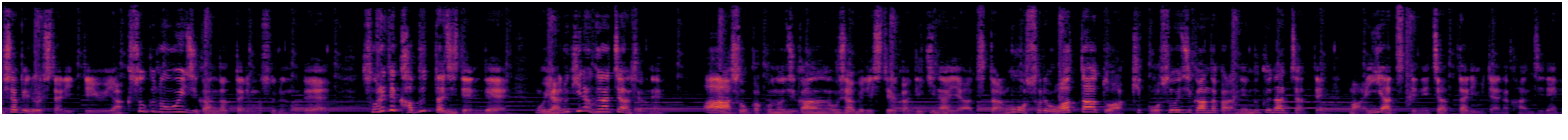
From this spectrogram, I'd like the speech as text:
おしゃべりをしたりっていう約束の多い時間だったりもするのでそれでかぶった時点でもうやる気なくなっちゃうんですよねああそっかこの時間おしゃべりしてるからできないやっつったらもうそれ終わった後は結構遅い時間だから眠くなっちゃってまあいいやっつって寝ちゃったりみたいな感じで。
